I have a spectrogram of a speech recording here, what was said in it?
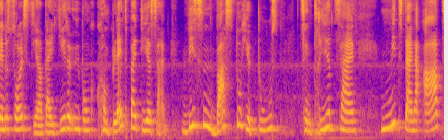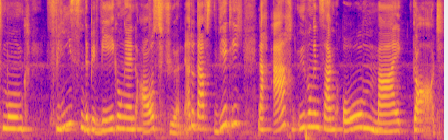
Denn du sollst ja bei jeder Übung komplett bei dir sein, wissen, was du hier tust, zentriert sein, mit deiner Atmung fließende Bewegungen ausführen. Ja, du darfst wirklich nach acht Übungen sagen, oh my God.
